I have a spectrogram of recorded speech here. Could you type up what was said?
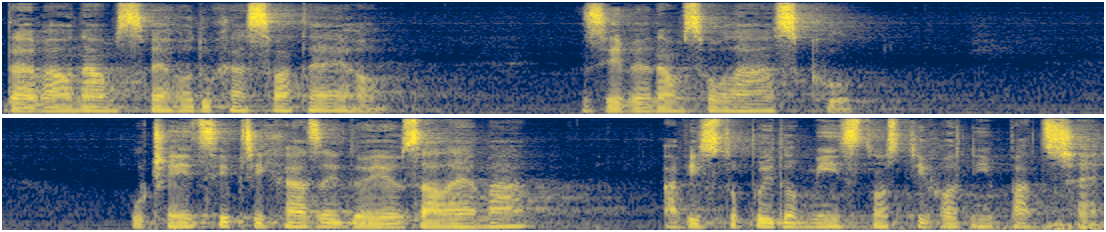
Dával nám svého Ducha Svatého, zjevil nám svou lásku. Učeníci přicházejí do Jeruzaléma a vystupují do místnosti v hodní patře.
